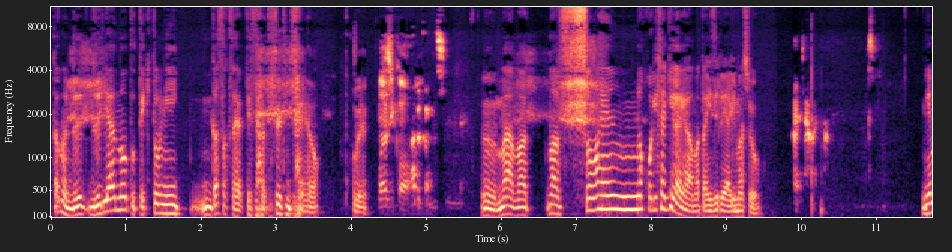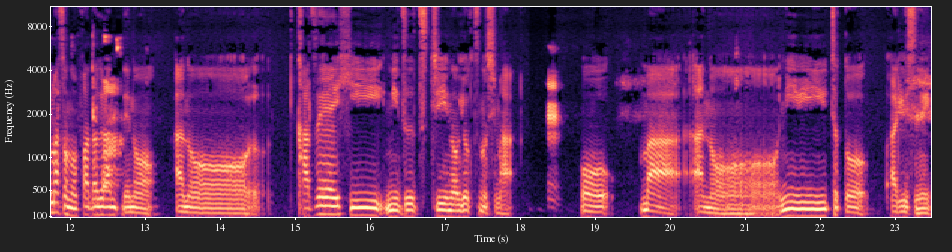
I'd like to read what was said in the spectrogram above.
多分ル、ルリアノート適当にガサガサやってたんじゃないの多分。マジか。あるかもしれない。うん、まあまあ、まあ、その辺の掘り下げがまたいずれやりましょはいはい。う。で、まあそのファダグランテの、あのー風、火、水、土の4つの島を、まあ、あのーに、ちょっと、あれですね、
